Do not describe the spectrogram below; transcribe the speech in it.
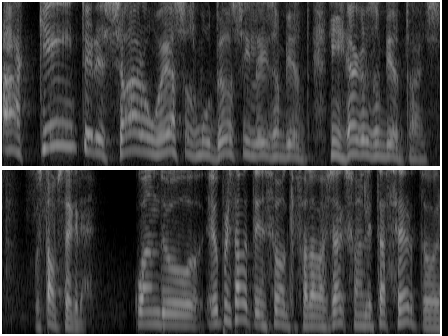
a quem interessaram essas mudanças em leis ambientais, em regras ambientais? Gustavo Segre. Quando eu prestava atenção ao que falava Jackson, ele está certo.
